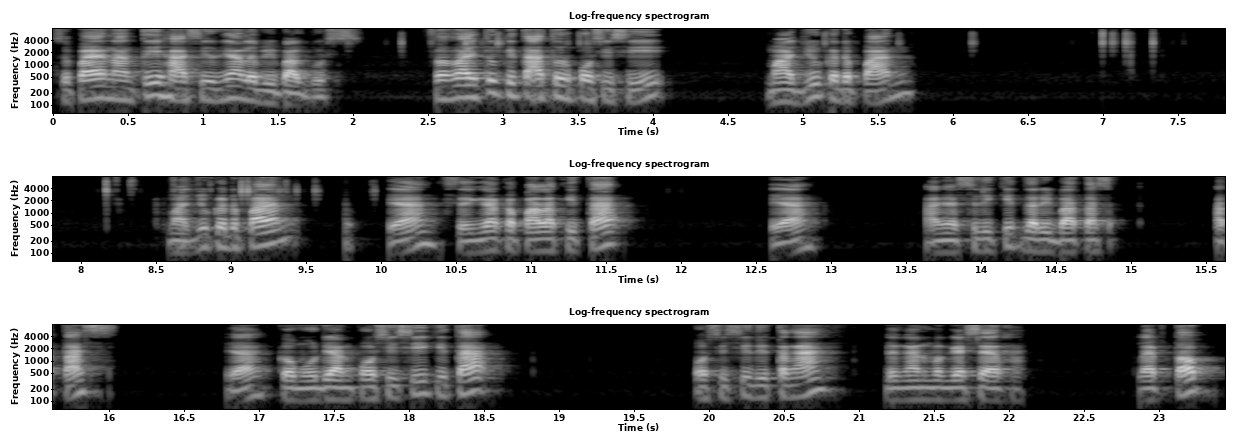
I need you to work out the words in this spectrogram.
supaya nanti hasilnya lebih bagus. Setelah itu kita atur posisi, maju ke depan, maju ke depan, ya, sehingga kepala kita, ya, hanya sedikit dari batas atas, ya. Kemudian posisi kita, posisi di tengah dengan menggeser laptop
